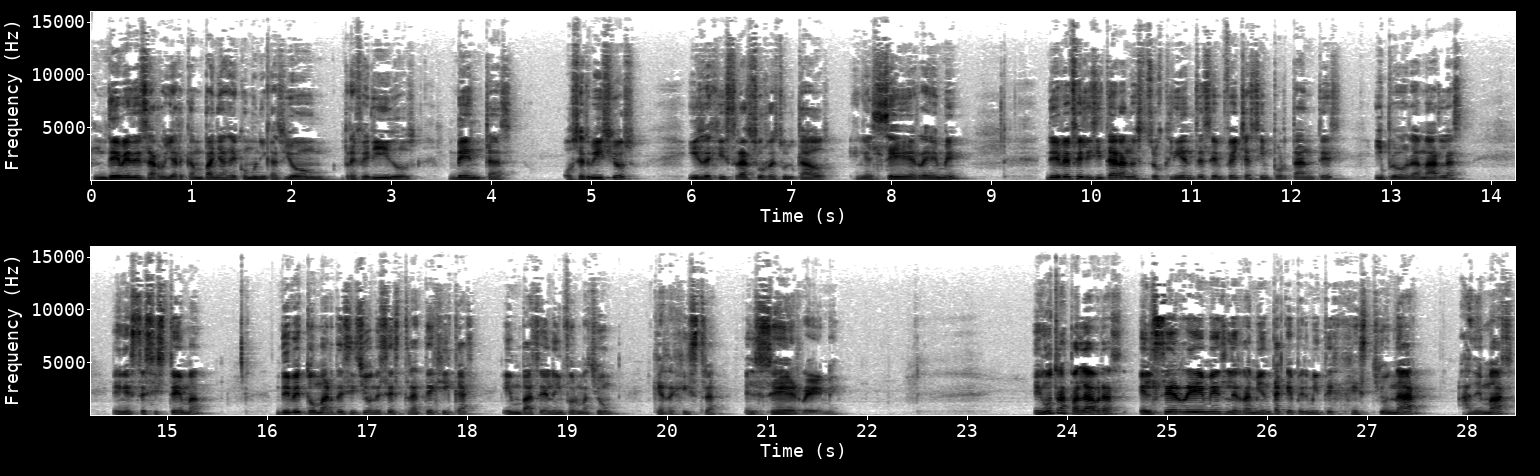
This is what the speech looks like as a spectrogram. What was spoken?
debe desarrollar campañas de comunicación, referidos, ventas o servicios y registrar sus resultados en el CRM, debe felicitar a nuestros clientes en fechas importantes y programarlas en este sistema, debe tomar decisiones estratégicas en base a la información que registra el CRM. En otras palabras, el CRM es la herramienta que permite gestionar, además,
